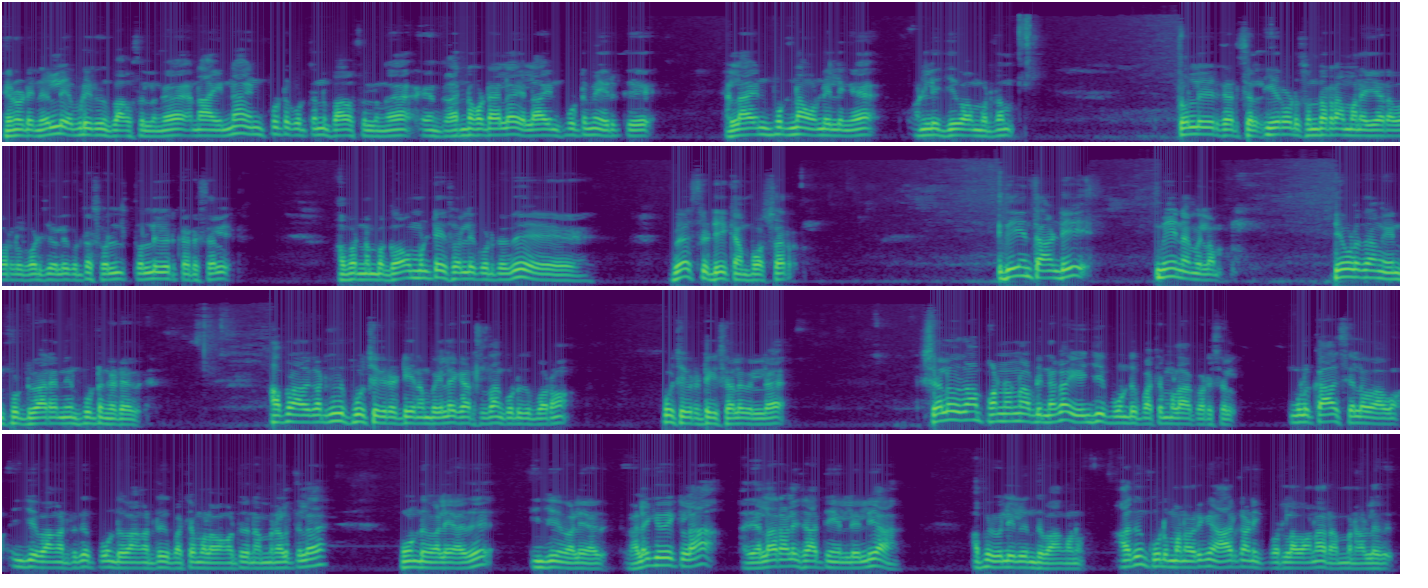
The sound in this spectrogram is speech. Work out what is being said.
என்னுடைய நெல் எப்படி இருக்குன்னு பார்க்க சொல்லுங்கள் நான் என்ன இன்புட்டு கொடுத்தேன்னு பார்க்க சொல்லுங்கள் என் கர்நாடகாவில் எல்லா இன்புட்டுமே இருக்குது எல்லா இன்புட்னா ஒன்றும் இல்லைங்க. ஒன்லி ஜீவாமிர்தம். தொல்லுயிர் கரிசல். ஈரோடு சுந்தரராமன் ஐயர் அவர்கள் கூட சொல்லி கொடுத்த சொல் தொல்லுயிர் கரிசல். அப்புறம் நம்ம கவர்மெண்ட்டே சொல்லிக் கொடுத்தது வேஸ்ட் டீகம்போசர் இதையும் தாண்டி மீன் அமிலம். இவ்வளோ தாங்க இன்புட் வேறு எந்த இன்புட்டும் கிடையாது. அப்புறம் அதுக்கடுத்தது பூச்சி விரட்டி. நம்ம இலை கரைசல் தான் கொடுக்க போகிறோம் பூச்சி விரட்டிக்கு செலவு இல்லை. செலவு தான் பண்ணணும் அப்படின்னாக்கா இஞ்சி பூண்டு பச்சை மிளகா குறைச்சல் உங்களுக்கு காசு செலவாகும். இஞ்சி வாங்குறதுக்கு பூண்டு வாங்குறதுக்கு பச்சை மிளகா வாங்குறதுக்கு நம்ம நிலத்தில் பூண்டு விளையாது. இஞ்சியும் விளையாது விலைக்கு வைக்கலாம். அது எல்லாராலையும் சாத்தியம் இல்லை இல்லையா? அப்போ வெளியிலேருந்து வாங்கணும். அதுவும் கூடுமான வரைக்கும் ஆர்கானிக் பொருளாக வாங்கினா ரொம்ப நல்லது.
